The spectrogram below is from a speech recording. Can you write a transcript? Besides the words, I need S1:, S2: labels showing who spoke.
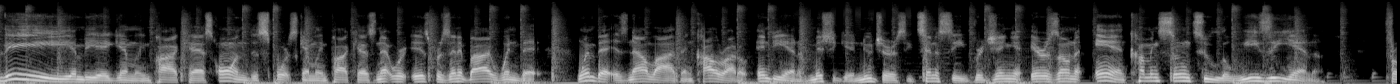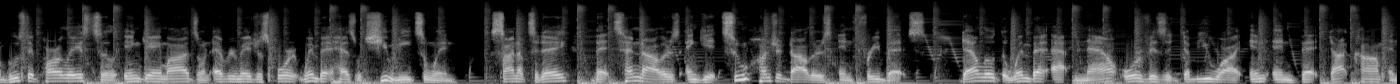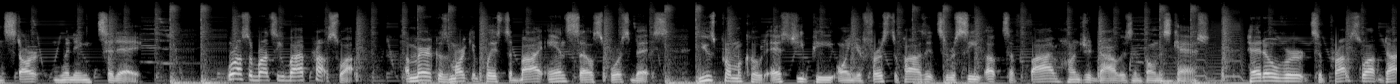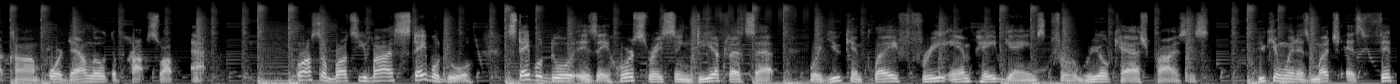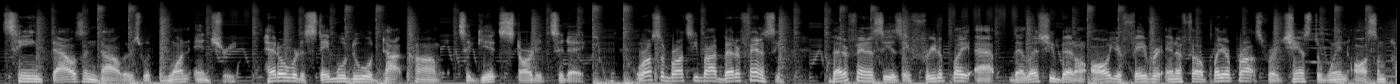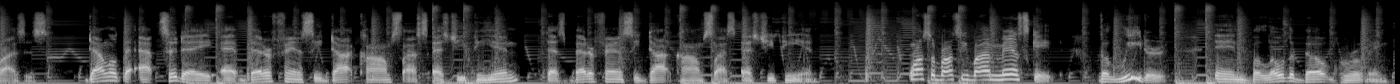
S1: The NBA Gambling Podcast on the Sports Gambling Podcast Network is presented by WynnBET. WynnBET is now live in Colorado, Indiana, Michigan, New Jersey, Tennessee, Virginia, Arizona, and coming soon to Louisiana. From boosted parlays to in-game odds on every major sport, WynnBET has what you need to win. Sign up today, bet $10 and get $200 in free bets. Download the WynnBET app now or visit wynnbet.com and start winning today. We're also brought to you by PropSwap, America's marketplace to buy and sell sports bets. Use promo code SGP on your first deposit to receive up to $500 in bonus cash. Head over to propswap.com or download the PropSwap app. We're also brought to you by Stable Duel. Stable Duel is a horse racing DFS app where you can play free and paid games for real cash prizes. You can win as much as $15,000 with one entry. Head over to stableduel.com to get started today. We're also brought to you by Better Fantasy. Better Fantasy is a free to play app that lets you bet on all your favorite NFL player props for a chance to win awesome prizes. Download the app today at betterfantasy.com slash SGPN. That's betterfantasy.com slash SGPN. We're also brought to you by Manscaped, the leader in below the belt grooming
